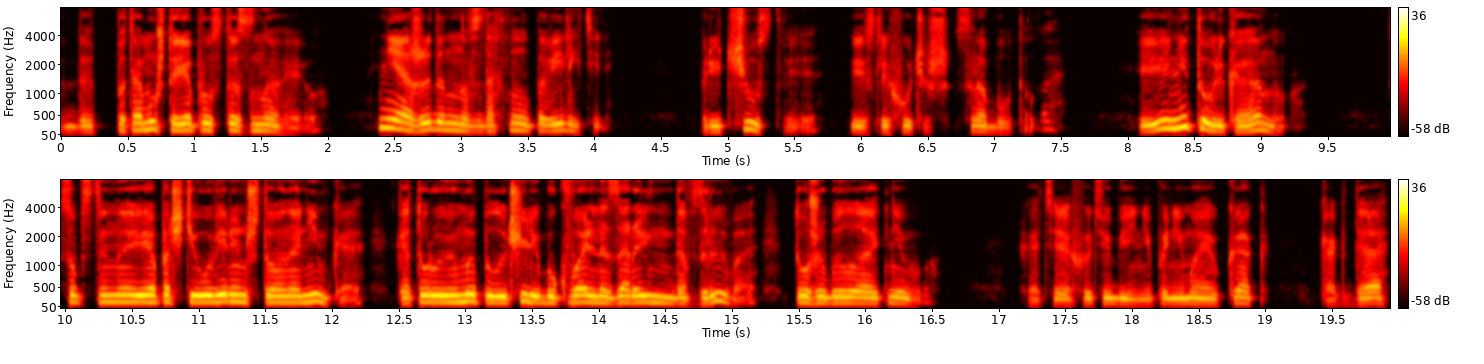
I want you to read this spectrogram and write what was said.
Да потому что я просто знаю. Неожиданно вздохнул повелитель. Предчувствие, если хочешь, сработало. И не только оно. Собственно, я почти уверен, что анонимка, которую мы получили буквально за рынь до взрыва, тоже была от него. Хотя, хоть убей, не понимаю, как, когда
